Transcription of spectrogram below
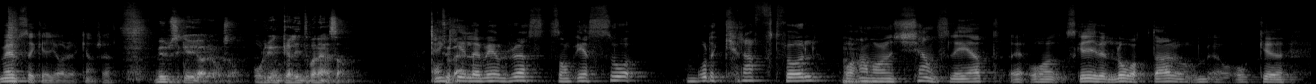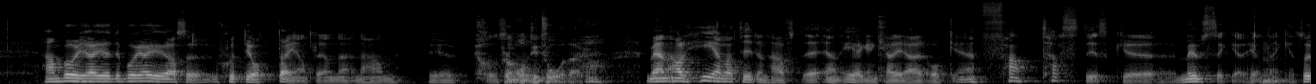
Musiker gör det kanske. Musiker gör det också. Och rynkar lite på näsan. En Tyvärr. kille med en röst som är så både kraftfull och han har en känslighet eh, och skriver låtar. Och, och eh, han börjar ju, det börjar ju alltså 78 egentligen när, när han Från som- 82 där. Men har hela tiden haft eh, en egen karriär och en fantastisk eh, musiker helt enkelt. Så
